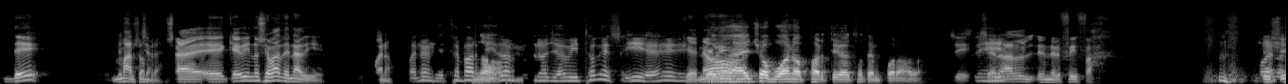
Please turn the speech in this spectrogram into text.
de marcha. o sea, eh, Kevin no se va de nadie. Bueno, Bueno, en este partido, No. yo he visto que sí, ¿eh? Que no. Kevin ha hecho buenos partidos esta temporada. Sí, Sí. será en el FIFA. Bueno, sí.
